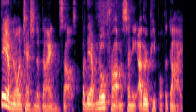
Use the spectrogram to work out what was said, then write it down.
They have no intention of dying themselves, but they have no problem sending other people to die.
